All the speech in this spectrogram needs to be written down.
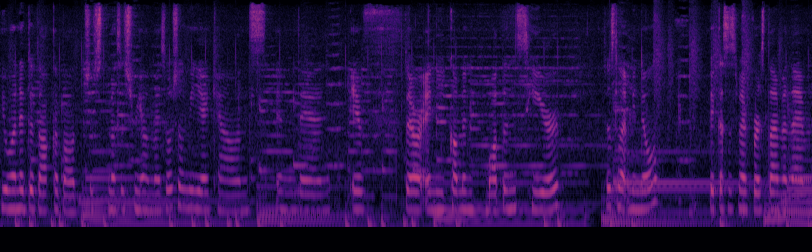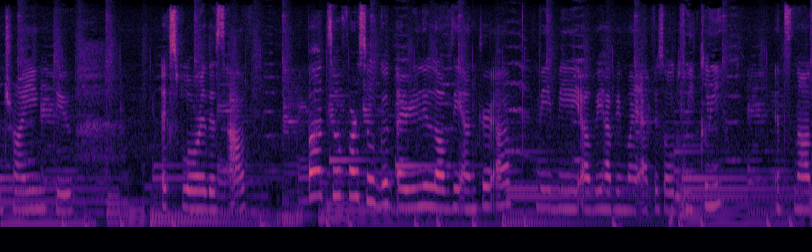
you wanted to talk about just message me on my social media accounts and then if there are any comment buttons here just let me know because it's my first time and i'm trying to explore this app. But so far so good. I really love the anchor app. Maybe i'll be having my episode weekly. It's not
